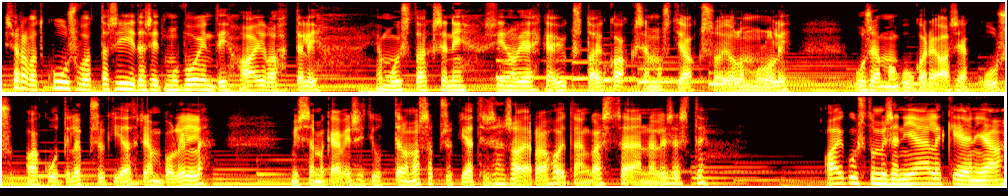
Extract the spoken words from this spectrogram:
Seuraavat kuusi vuotta siitä sitten mun vointi ailahteli ja muistaakseni siinä oli ehkä yksi tai kaksi semmoista jaksoa, jolloin mulla oli useamman kuukauden asiakkuus akuutille psykiatrian polille, missä mä kävin sitten juttelemassa psykiatrisen sairaanhoitajan kanssa säännöllisesti. Aikuistumisen jälkeen ja,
